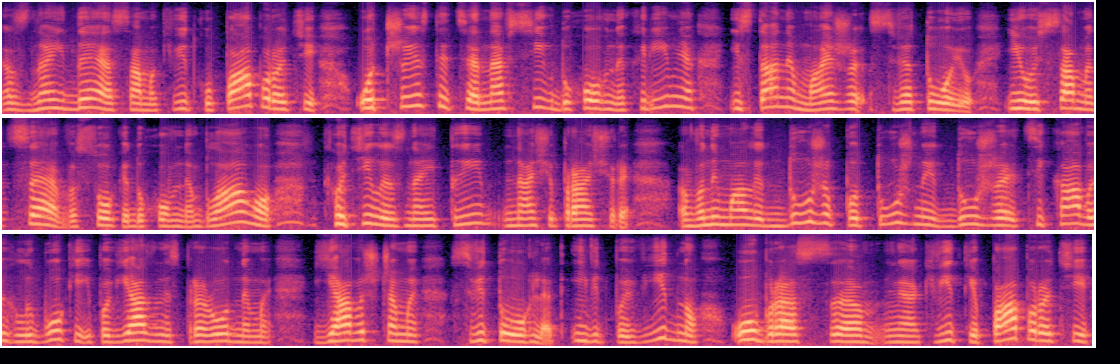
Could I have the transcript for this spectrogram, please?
знайде саме квітку папороті, очиститься на всіх духовних рівнях і стане майже святою. І ось саме це високе духовне благо хотіли знайти наші пращури. Вони мали дуже потужний, дуже цікавий, глибокий і пов'язаний з природними явищами світогляд. І відповідно образ е, квітки папороті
